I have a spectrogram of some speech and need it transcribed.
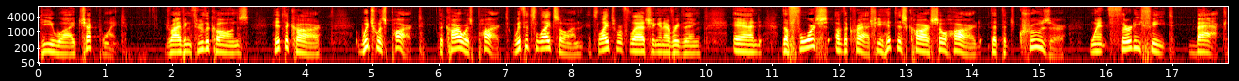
DUI checkpoint. Driving through the cones, hit the car, which was parked. The car was parked with its lights on. Its lights were flashing and everything. And the force of the crash, he hit this car so hard that the cruiser went 30 feet back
